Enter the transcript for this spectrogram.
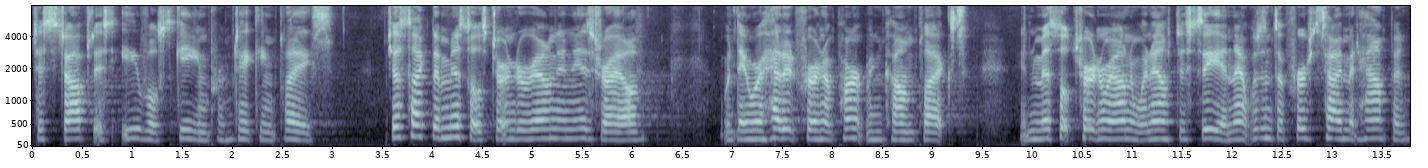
to stop this evil scheme from taking place. Just like the missiles turned around in Israel when they were headed for an apartment complex, and missile turned around and went out to sea, and that wasn't the first time it happened.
